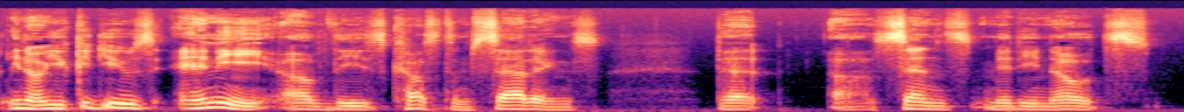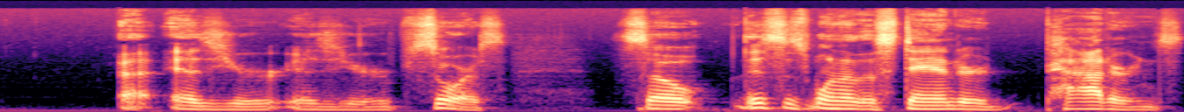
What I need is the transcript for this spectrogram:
you know, you could use any of these custom settings that uh, sends MIDI notes uh, as your as your source. So this is one of the standard patterns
